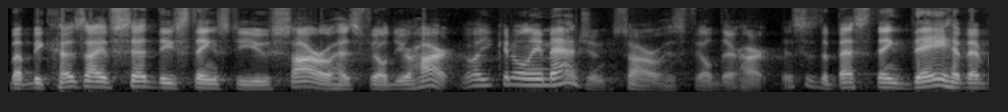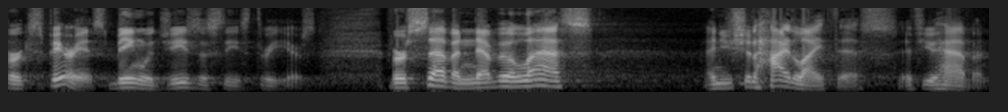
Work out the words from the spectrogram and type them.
But because I have said these things to you, sorrow has filled your heart. Well, you can only imagine sorrow has filled their heart. This is the best thing they have ever experienced, being with Jesus these three years. Verse 7 Nevertheless, and you should highlight this if you haven't,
